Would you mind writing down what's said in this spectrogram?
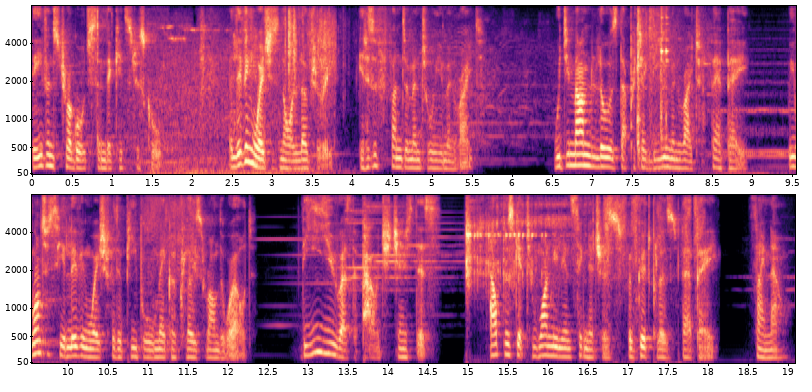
They even struggle to send their kids to school. A living wage is not a luxury, it is a fundamental human right. We demand laws that protect the human right to fair pay. We want to see a living wage for the people who make our clothes around the world. The EU has the power to change this. Help us get to 1 million signatures for good clothes fair pay. Sign now.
